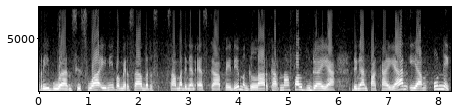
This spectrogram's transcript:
ribuan siswa ini pemirsa bersama dengan SKPD menggelar karnaval budaya dengan pakaian yang unik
